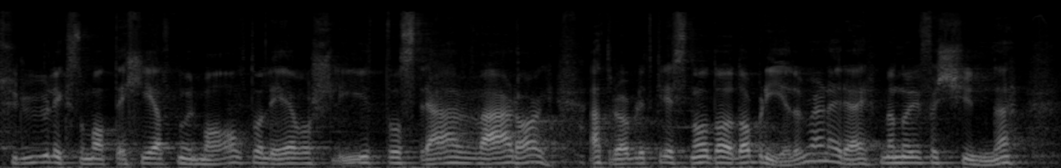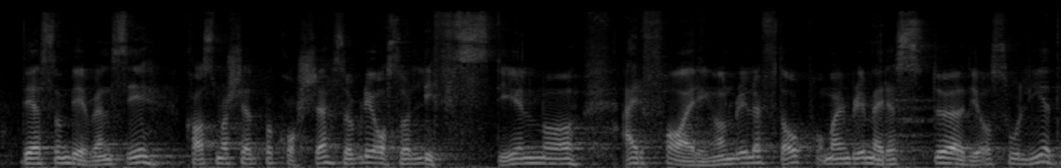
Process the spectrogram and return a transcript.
tror liksom at det er helt normalt å leve og slite og streve hver dag etter å ha blitt kristne, da, da blir det mer nedi her. Men når vi forkynner det som Bibelen sier, hva som har skjedd på korset, så blir også livsstilen og erfaringene blir løfta opp, og man blir mer stødig og solid.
